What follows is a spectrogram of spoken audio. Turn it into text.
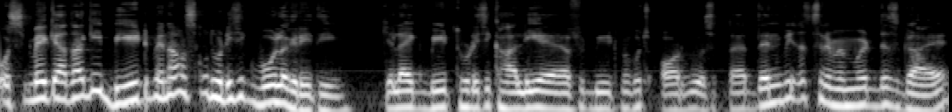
उसमें क्या था कि बीट में ना उसको थोड़ी सी वो लग रही थी कि लाइक बीट थोड़ी सी खाली है या फिर बीट में कुछ और भी हो सकता है। Then we just remember this guy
